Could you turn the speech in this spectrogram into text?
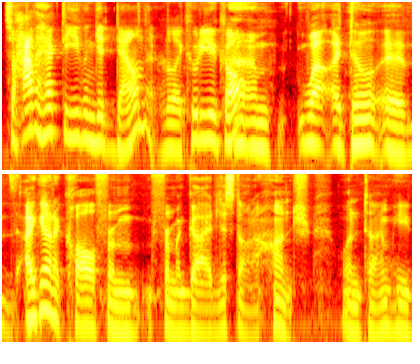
So how the heck do you even get down there? Like, who do you call? Um, well, I don't. Uh, I got a call from from a guy just on a hunch one time. He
